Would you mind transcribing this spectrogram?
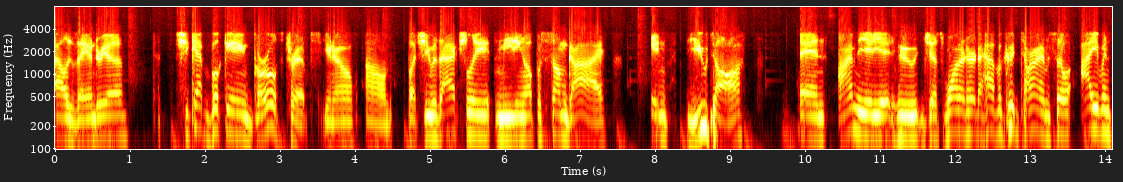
Alexandria, she kept booking girls' trips, you know, um, but she was actually meeting up with some guy in Utah. And I'm the idiot who just wanted her to have a good time, so I even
